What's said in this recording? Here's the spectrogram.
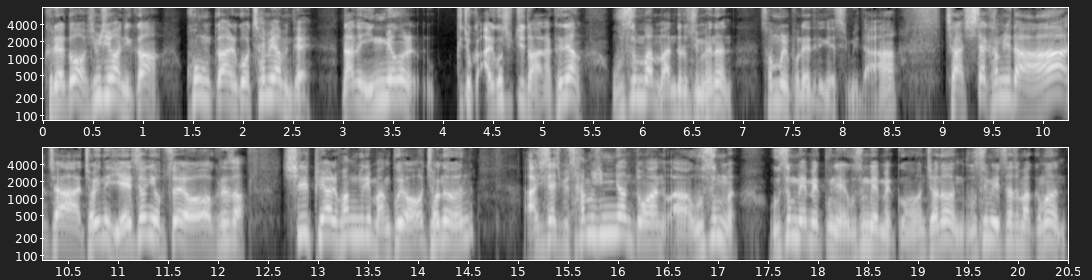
그래도 심심하니까 콩 깔고 참여하면 돼. 나는 익명을 그쪽 알고 싶지도 않아. 그냥 웃음만 만들어주면은 선물 보내드리겠습니다. 자, 시작합니다. 자, 저희는 예선이 없어요. 그래서 실패할 확률이 많고요. 저는 아시다시피 30년 동안 아, 웃음 웃음 매매꾼이에요. 웃음 매매꾼. 저는 웃음에 있어서만큼은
